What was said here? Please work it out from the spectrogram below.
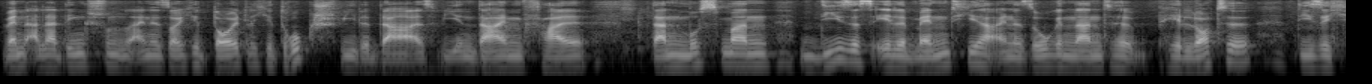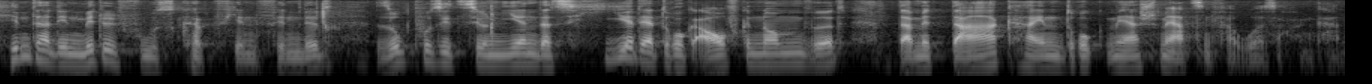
Wenn allerdings schon eine solche deutliche Druckschwiele da ist, wie in deinem Fall, dann muss man dieses Element hier, eine sogenannte Pelotte, die sich hinter den Mittelfußköpfchen findet, so positionieren, dass hier der Druck aufgenommen wird, damit da kein Druck mehr Schmerzen verursachen kann.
